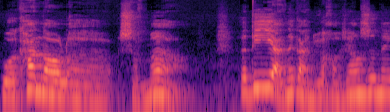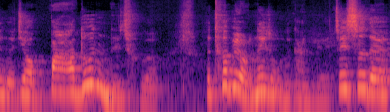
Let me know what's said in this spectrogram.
我看到了什么啊？那第一眼的感觉好像是那个叫巴顿的车，特别有那种的感觉。这次的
